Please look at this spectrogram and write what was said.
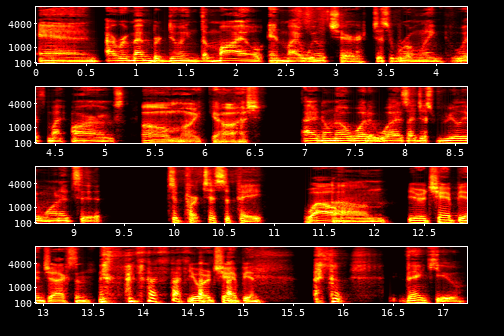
And I remember doing the mile in my wheelchair, just rolling with my arms. Oh my gosh. I don't know what it was. I just really wanted to to participate. Wow. Um, You're a champion, Jackson. You are a champion. Thank you.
